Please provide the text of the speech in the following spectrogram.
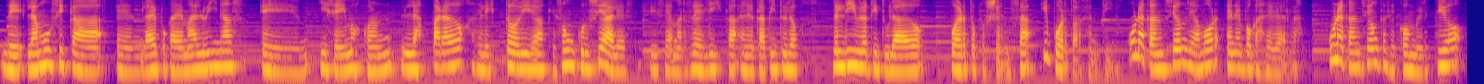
de la música en la época de Malvinas eh, y seguimos con las paradojas de la historia que son cruciales, dice Mercedes Lisca en el capítulo del libro titulado Puerto Poyenza y Puerto Argentino, una canción de amor en épocas de guerra, una canción que se convirtió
